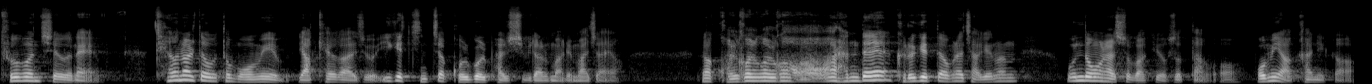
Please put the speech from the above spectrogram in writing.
두 번째 은혜. 태어날 때부터 몸이 약해가지고 이게 진짜 골골 80이라는 말이 맞아요. 그러니까 골골골골한데 그러기 때문에 자기는 운동을 할 수밖에 없었다고. 몸이 약하니까.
